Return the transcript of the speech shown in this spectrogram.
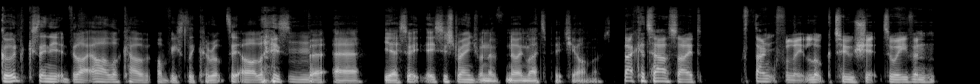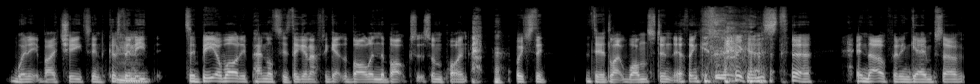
good because then it'd be like, oh, look how obviously corrupt it all is. Mhm. But uh, yeah, so it, it's a strange one of knowing where to pitch it almost. that Qatar side, thankfully, look too shit to even win it by cheating because they Mm. need to be awarded penalties. They're going to have to get the ball in the box at some point, which they did like once, didn't they? I think against uh, in that opening game. So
